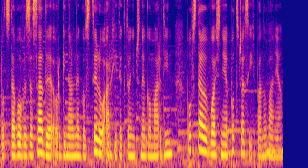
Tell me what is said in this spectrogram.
Podstawowe zasady oryginalnego stylu architektonicznego Mardin powstały właśnie podczas ich panowania.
